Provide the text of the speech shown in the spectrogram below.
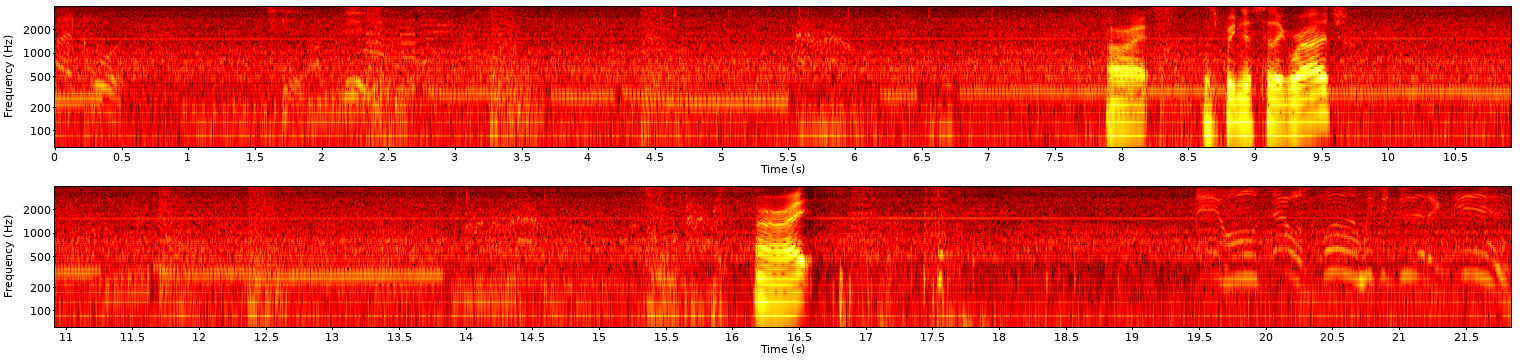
backcourt. Yeah, I feel you. Alright, let's bring this to the garage. Alright, Hey, Holmes, that was fun. We should do that again.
